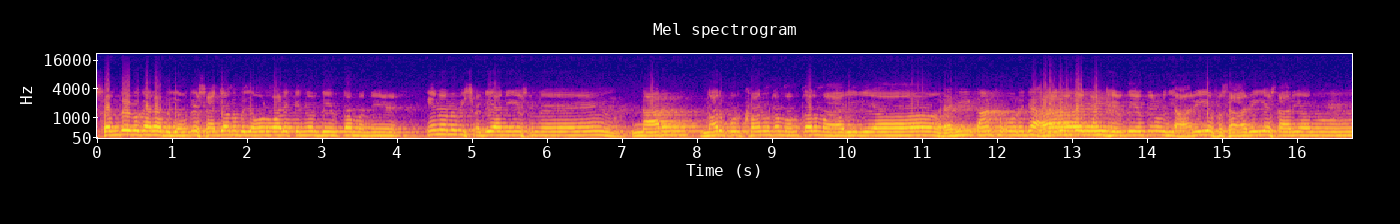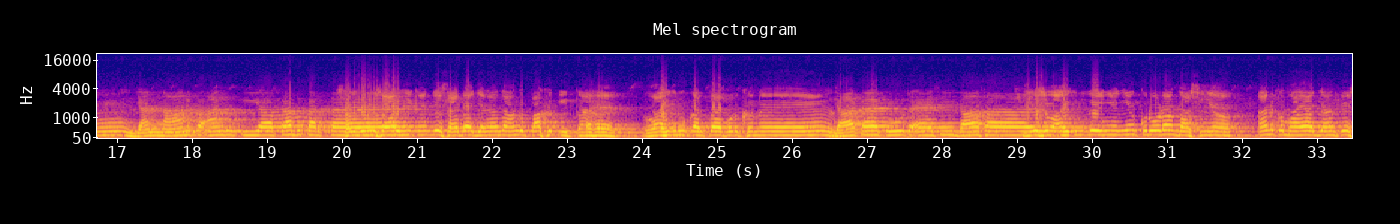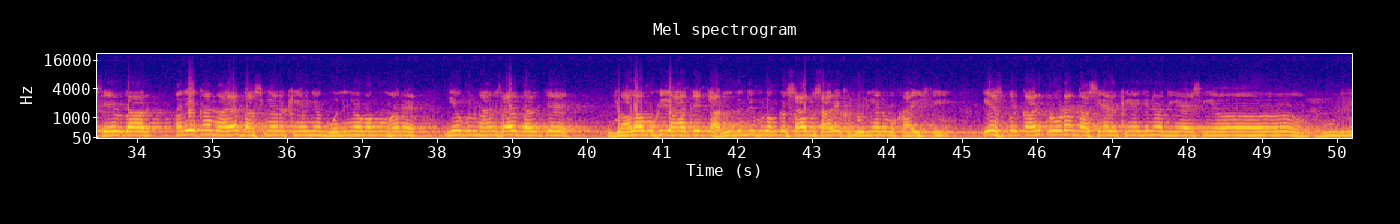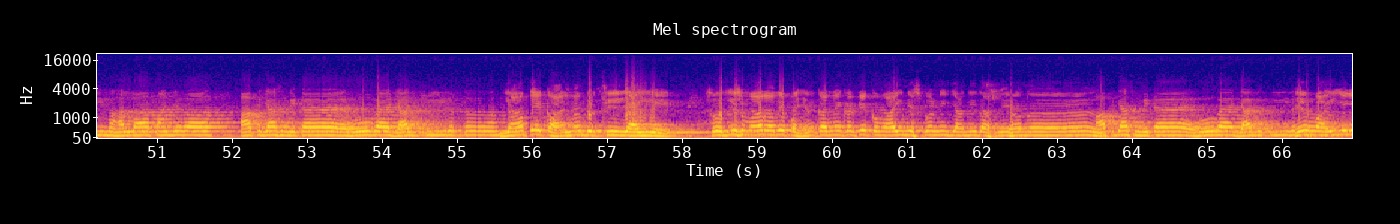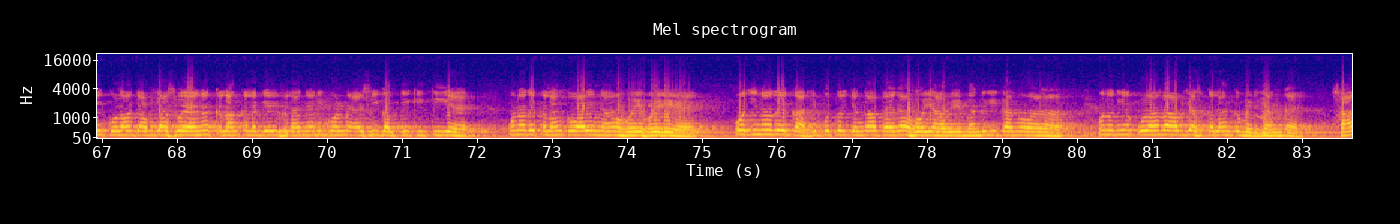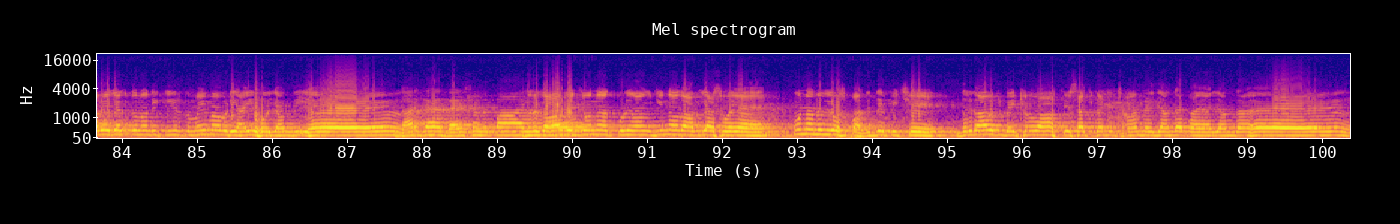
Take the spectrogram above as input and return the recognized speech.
ਸੰਦੇ ਵਗੈਰਾ ਵਜਾਉਂਦੇ, ਸਾਜ਼ਾਂ ਨੂੰ ਵਜਾਉਣ ਵਾਲੇ ਕਿੰਨਰ ਦੇਵਤਾ ਮੰਨੇ ਹੈ ਇਹਨਾਂ ਨੂੰ ਵੀ ਛੱਡਿਆ ਨਹੀਂ ਇਸਨੇ। ਨਰ। ਨਰ ਪੁਰਖਾਂ ਨੂੰ ਤਾਂ ਮਮਤਾ ਨੇ ਮਾਰ ਹੀ ਲਿਆ। ਰਹੀ ਕੰਠ ਸਾਰਿਆਂ ਦੇ ਕੰਠ ਹਿਰਦੇ ਅੰਦਰ ਉਲਝਾ ਰਹੀ ਹੈ ਫਸਾ ਰਹੀ ਹੈ ਸਾਰਿਆਂ ਨੂੰ। ਜਨ ਨਾਨਕ ਅੰਗ ਕੀਆ ਪ੍ਰਭ ਕਰਤਾ। ਸਤਿਗੁਰੂ ਸਾਹਿਬ ਜੀ ਕਹਿੰਦੇ ਸਾਡਾ ਜਨਾਂ ਦਾ ਅੰਗ ਪੱਖ ਕੀਤਾ ਹੈ। ਵਾਹਿਗੁਰੂ ਕਰਤਾ ਪੁਰਖ ਨੇ। ਜਾ ਕੈ ਕੂਟ ਐਸੀ ਦਾਸਾ। ਜਿਸ ਵਾਹਿਗੁਰੂ ਦੇ ਇੰਨੀਆਂ ਕਰੋੜਾਂ ਦਾਸੀਆਂ ਅਨਕ ਮਾਇਆ ਜਾਂ ਕੇ ਸੇਵਦਾਰ ਅਨੇਕਾਂ ਮਾਇਆ ਦਾਸੀਆਂ ਰੱਖੀਆਂ ਹੋਈਆਂ ਗੋਲੀਆਂ ਵਾਂਗੂ ਹਨ। ਜਿਉਂ ਗੁਰੂ ਨਾਨਕ ਸਾਹਿਬ ਦਲ 'ਚ ਜਵਾਲਾਮੁਖੀ ਆ ਕੇ ਝਾੜੂ ਦਿੰਦੀ ਗੁਰੂ ਅੰਗਦ ਸਾਹਿਬ ਨੂੰ ਸਾਰੇ ਖੰਡੂਰੀਆਂ ਨੂੰ ਵਿਖਾਈ ਸੀ। ਇਸ ਪ੍ਰਕਾਰ ਕਰੋੜਾਂ ਦਾਸੀਆਂ ਰੱਖੀਆਂ ਜਿਨ੍ਹਾਂ ਦੀਆਂ ਐਸੀਆਂ ਗੂਜਰੀ ਮਹੱਲਾ ਪੰਜਵਾ ਆਪ ਜਸ ਮਿਟੈ ਹੋਵੈ ਜਗ ਕੀਰਤ ਜਾਂ ਤੇ ਕਾਲ ਨਾ ਬਿਰਥੀ ਜਾਈਏ। ਸੋ ਜਿਸ ਮਹਾਰਾਜ ਦੇ ਭਜਨ ਕਰਨੇ ਕਰਕੇ ਕਮਾਈ ਨਿਸਫਲ ਨਹੀਂ ਜਾਂਦੀ ਦੱਸਦੇ ਹਨ। ਆਪ ਜਸ ਮਿਟੈ ਹੋਵੈ ਜਗ ਕੀਰਤ। ਇਹ ਭਾਈ ਜਿਹੜੀ ਕੁਲਾਂ ਚ ਅਪਜਸ ਹੋਇਆ ਨਾ ਕਲੰਕ ਲੱਗੇ ਵੀ ਫਲਾਨਿਆਂ ਦੀ ਕੁਲ ਨੇ ਐਸੀ ਗਲਤੀ ਕੀਤੀ ਹੈ। ਉਹਨਾਂ ਦੇ ਕਲੰਕ ਵਾਲੇ ਨਾ ਹੋਏ ਹੋਏ ਹੈ। ਉਹ ਜਿਨ੍ਹਾਂ ਦੇ ਘਰ 'ਚ ਪੁੱਤਰ ਚੰਗਾ ਪੈਦਾ ਹੋ ਜਾਵੇ ਬੰਦਗੀ ਕਰਨ ਵਾਲਾ ਉਹਨਾਂ ਦੀਆਂ ਕੁਲਾਂ ਦਾ ਅਪਜਸ ਕਲੰਕ ਮਿਟ ਜਾਂਦਾ ਹੈ। ਸਾਰੇ ਜਗਤ ਉਹਨਾਂ ਦੀ ਕੀਰਤ ਮਹਿਮਾ ਵਡਿਆਈ ਹੋ ਜਾਂਦੀ ਹੈ। ਦਰਗਹਿ ਬੈਸਣ ਪਾਈ ਦਰਗਾਹ ਵਿੱਚ ਉਹਨਾਂ ਕੁੜੀਆਂ ਜਿਨ੍ਹਾਂ ਦਾ ਅਭਿਆਸ ਹੋਇਆ ਹੈ ਉਹਨਾਂ ਨੂੰ ਵੀ ਉਸ ਭਗਤ ਦੇ ਪਿੱਛੇ ਦਰਗਾਹ ਵਿੱਚ ਬੈਠਣ ਵਾਸਤੇ ਸੱਚਖੰਡ ਥਾਂ ਮਿਲ ਜਾਂਦਾ ਪਾਇਆ ਜਾਂਦਾ ਹੈ।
